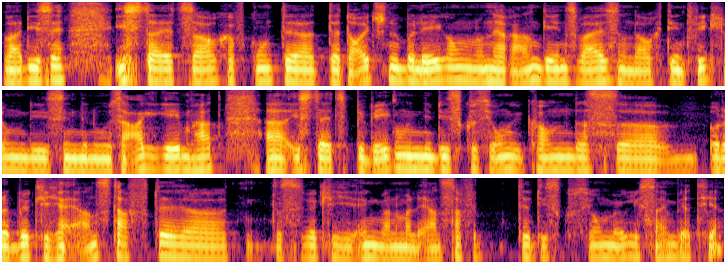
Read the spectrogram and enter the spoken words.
war diese. Ist da jetzt auch aufgrund der, der deutschen Überlegungen und Herangehensweisen und auch die Entwicklung, die es in den USA gegeben hat, äh, ist da jetzt Bewegung in die Diskussion gekommen, dass äh, oder wirklich eine ernsthafte, dass wirklich irgendwann mal ernsthafte Diskussion möglich sein wird hier?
